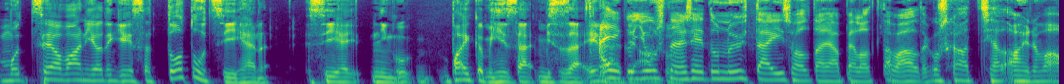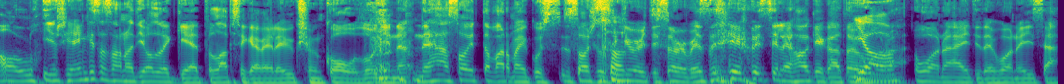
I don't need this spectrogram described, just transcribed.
mutta se on vaan jotenkin, sä totut siihen, siihen niin kuin, paikka, mihin sä, missä sä elät. Ei kun ja just asut. näin, se ei tunnu yhtään isolta ja pelottavalta, koska oot siellä aina vaan ollut. Jos jenkissä sanot jollekin, että lapsi kävelee yksin kouluun, niin ne, nehän soittaa varmaan joku social So- security service, sille hakekaa toi Joo. huono, huono äiti tai huono isä.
